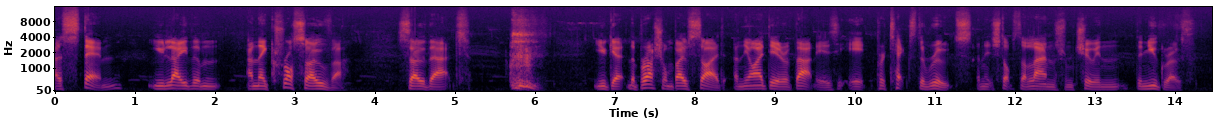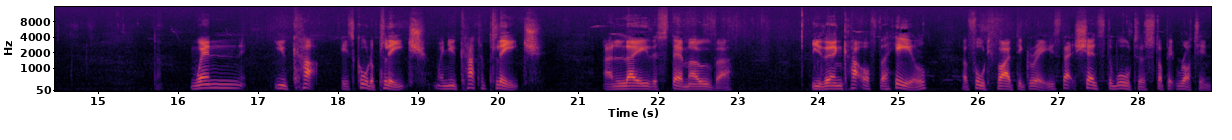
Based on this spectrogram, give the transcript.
a stem, you lay them and they cross over so that you get the brush on both sides. And the idea of that is it protects the roots and it stops the lambs from chewing the new growth. When you cut, it's called a pleach. When you cut a pleach and lay the stem over, you then cut off the heel at 45 degrees. That sheds the water, to stop it rotting.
